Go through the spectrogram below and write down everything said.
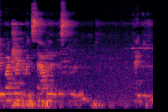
డిపార్ట్మెంట్ మంచి సేవలు అందిస్తుంది. థ్యాంక్ యూ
